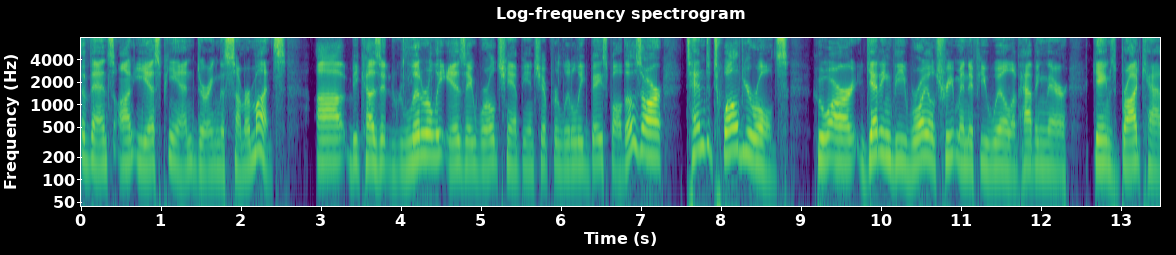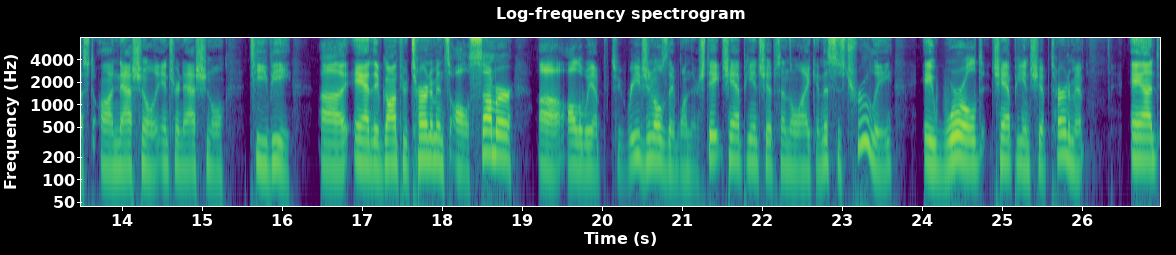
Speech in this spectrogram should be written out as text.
events on ESPN during the summer months uh, because it literally is a world championship for Little League Baseball. Those are 10 to 12 year olds who are getting the royal treatment, if you will, of having their games broadcast on national, international TV. Uh, and they've gone through tournaments all summer, uh, all the way up to regionals. They've won their state championships and the like. And this is truly a world championship tournament. And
